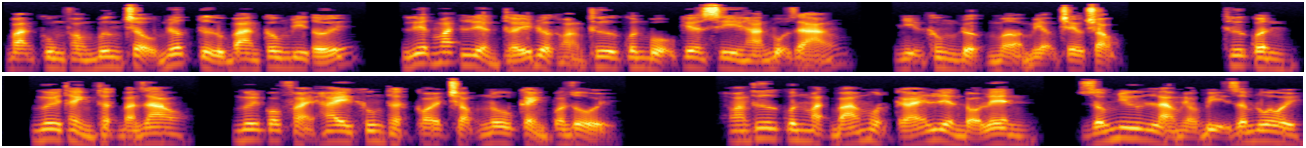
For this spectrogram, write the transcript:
Bạn cùng phòng bưng chậu nước từ ban công đi tới, liếc mắt liền thấy được hoàng thư quân bộ kia si hán bộ dáng, nhịn không được mở miệng trêu chọc. Thư quân, ngươi thành thật bàn giao, ngươi có phải hay không thật coi trọng nô cảnh quan rồi? Hoàng thư quân mặt bá một cái liền đỏ lên, giống như là mèo bị dâm đôi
